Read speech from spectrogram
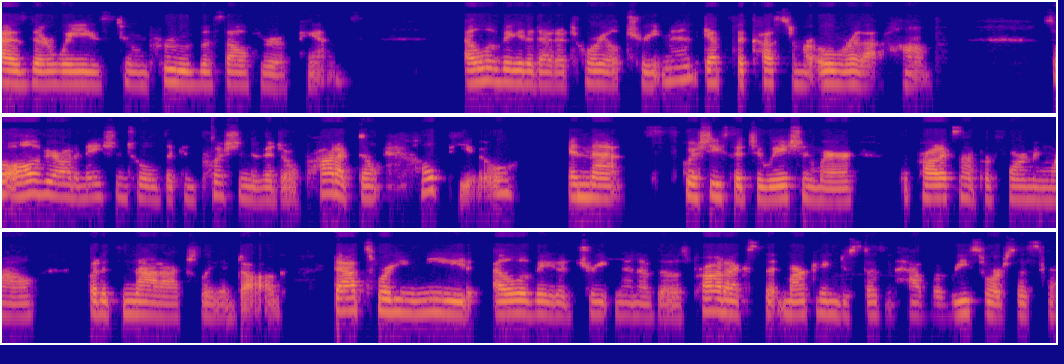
as their ways to improve the sell through of pants. Elevated editorial treatment gets the customer over that hump. So, all of your automation tools that can push individual product don't help you in that squishy situation where the product's not performing well, but it's not actually a dog. That's where you need elevated treatment of those products that marketing just doesn't have the resources to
